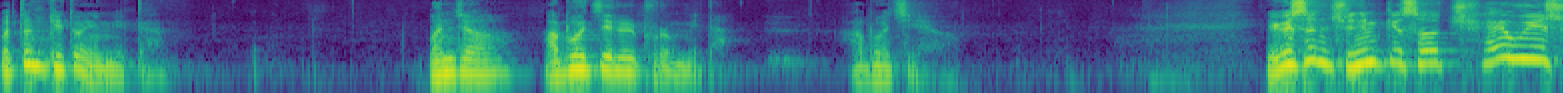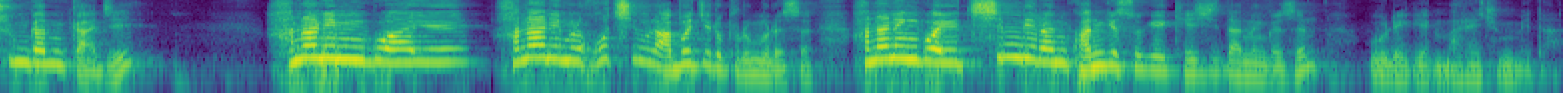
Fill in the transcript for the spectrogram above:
어떤 기도입니까? 먼저 아버지를 부릅니다. 아버지요. 이것은 주님께서 최후의 순간까지 하나님과의 하나님을 호칭을 아버지로 부름으로써 하나님과의 친밀한 관계 속에 계시다는 것을 우리에게 말해 줍니다.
